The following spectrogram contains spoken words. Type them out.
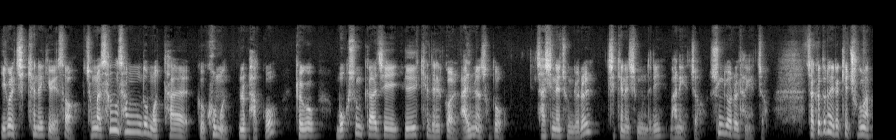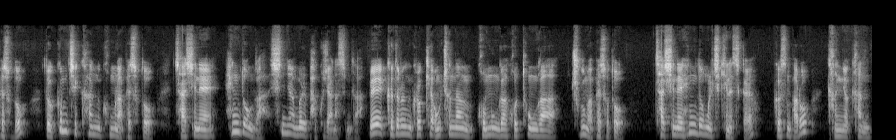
이걸 지켜내기 위해서 정말 상상도 못할 그 고문을 받고 결국 목숨까지 잃게 될 걸 알면서도 자신의 종교를 지켜내신 분들이 많이겠죠 순교를 당했죠 자 그들은 이렇게 죽음 앞에서도 또 끔찍한 고문 앞에서도 자신의 행동과 신념을 바꾸지 않았습니다 왜 그들은 그렇게 엄청난 고문과 고통과 죽음 앞에서도 자신의 행동을 지켜냈을까요? 그것은 바로 강력한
